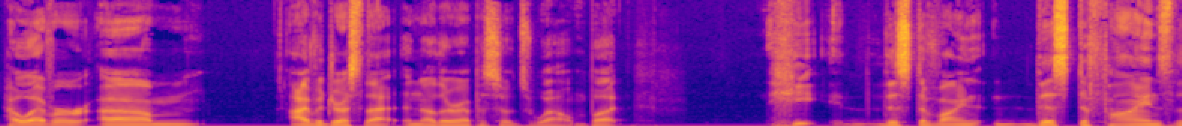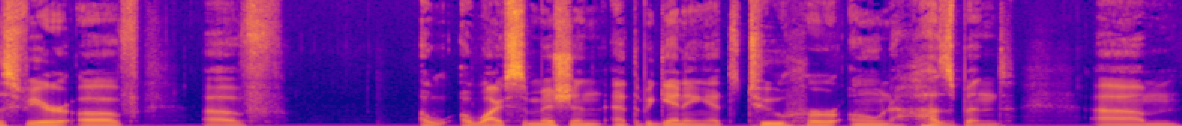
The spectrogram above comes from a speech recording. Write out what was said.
However, um, I've addressed that in other episodes well, but he this divine this defines the sphere of of a, a wife's submission at the beginning. It's to her own husband. Um,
